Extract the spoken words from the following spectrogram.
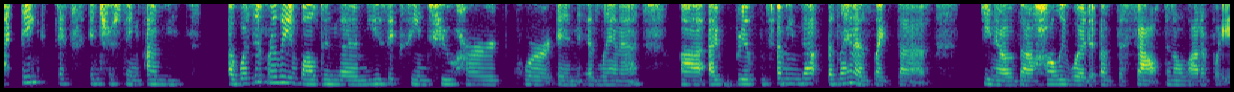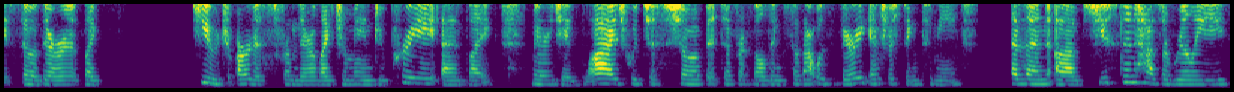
I think it's interesting. Um, I wasn't really involved in the music scene too hardcore in Atlanta. Uh, I really, I mean, that Atlanta is like the, you know, the Hollywood of the South in a lot of ways. So there are like huge artists from there, like Jermaine Dupri and like Mary J. Blige would just show up at different buildings. So that was very interesting to me. And then um, Houston has a really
